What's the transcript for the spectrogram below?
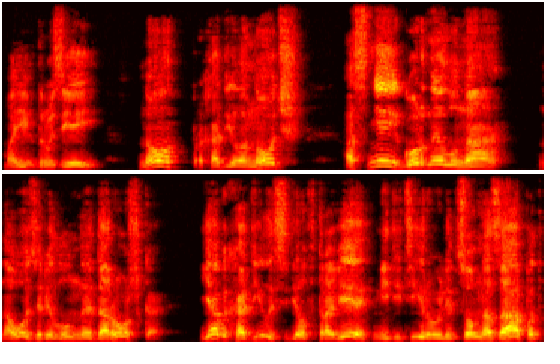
моих друзей. Но проходила ночь, а с ней горная луна, на озере лунная дорожка — я выходил и сидел в траве, медитируя лицом на запад,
